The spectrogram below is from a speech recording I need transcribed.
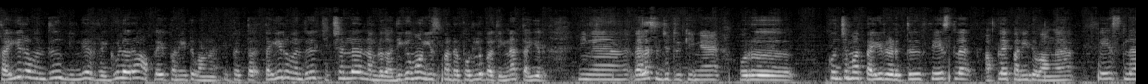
தயிரை வந்து நீங்கள் ரெகுலராக அப்ளை பண்ணிட்டு வாங்க. இப்போ த- தயிர் வந்து கிச்சனில் நம்மளுக்கு அதிகமாக யூஸ் பண்ணுற பொருள் பார்த்தீங்கன்னா தயிர். நீங்கள் வேலை செஞ்சுட்டு இருக்கீங்க ஒரு கொஞ்சமாக தயிர் எடுத்து ஃபேஸில் அப்ளை பண்ணிட்டு வாங்க. ஃபேஸில்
